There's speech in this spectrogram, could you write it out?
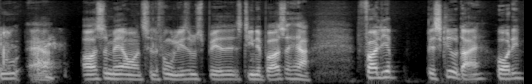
Du er Hej. også med over telefon, ligesom Stine Bosse her. For lige at beskrive dig hurtigt.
